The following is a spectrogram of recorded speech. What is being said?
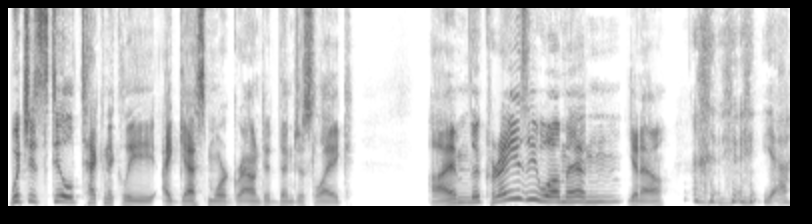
which is still technically i guess more grounded than just like i'm the crazy woman you know yeah.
